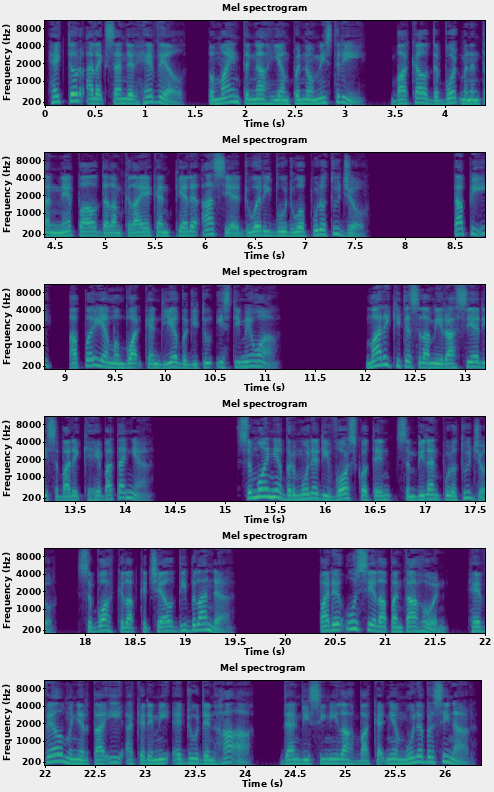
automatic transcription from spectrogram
Hector Alexander Hevel, pemain tengah yang penuh misteri, bakal debut menentang Nepal dalam kelayakan Piala Asia 2027. Tapi, apa yang membuatkan dia begitu istimewa? Mari kita selami rahsia di sebalik kehebatannya. Semuanya bermula di Vorskoten 97, sebuah kelab kecil di Belanda. Pada usia 8 tahun, Hevel menyertai Akademi Edu Den Haag, dan di sinilah bakatnya mula bersinar.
